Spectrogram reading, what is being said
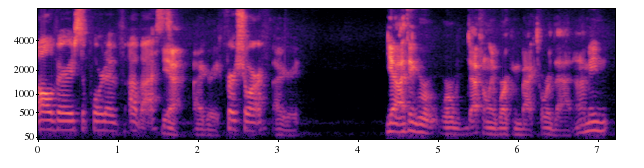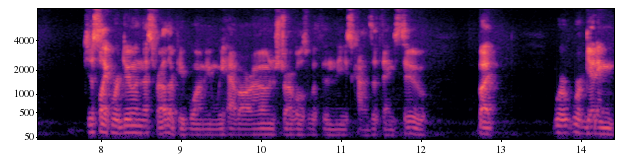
all very supportive of us. yeah, I agree. for sure. I agree. Yeah, I think we're we're definitely working back toward that. And I mean, just like we're doing this for other people, I mean, we have our own struggles within these kinds of things too. But we're we're getting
